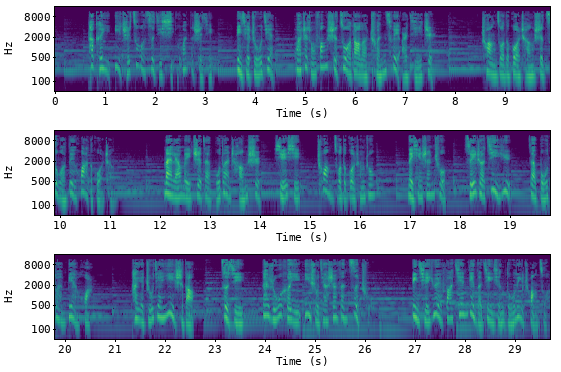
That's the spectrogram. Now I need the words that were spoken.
他可以一直做自己喜欢的事情，并且逐渐把这种方式做到了纯粹而极致。创作的过程是自我对话的过程。奈良美智在不断尝试、学习、创作的过程中，内心深处随着际遇在不断变化。他也逐渐意识到，自己该如何以艺术家身份自处，并且越发坚定的进行独立创作。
